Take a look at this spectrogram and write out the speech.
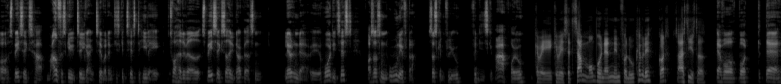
og SpaceX har meget forskellig tilgang til, hvordan de skal teste hele af. Jeg tror, havde det været SpaceX, så havde de nok været sådan, lave den der øh, hurtige test, og så sådan ugen efter, så skal den flyve, fordi de skal bare prøve. Kan vi, kan vi sætte sammen oven på hinanden inden for nu? Kan vi det? Godt, så er jeg afsted. Ja, hvor, hvor der er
